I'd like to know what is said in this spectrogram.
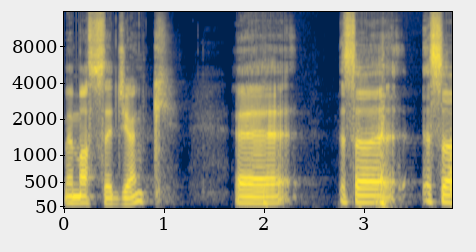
med masse junk. Uh, så så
